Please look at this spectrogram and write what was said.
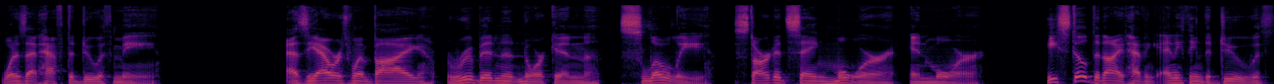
what does that have to do with me? As the hours went by, Reuben Norkin slowly started saying more and more. He still denied having anything to do with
